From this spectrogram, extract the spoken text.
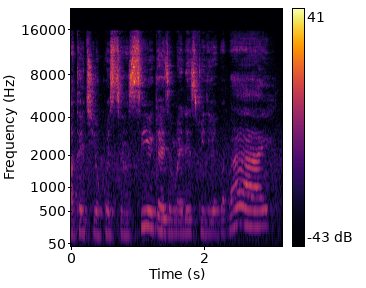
attend to your questions. See you guys in my next video. Bye bye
